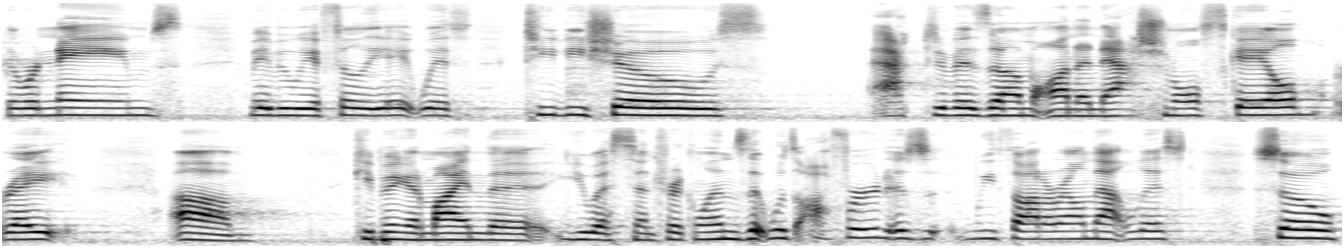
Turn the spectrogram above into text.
There were names, maybe we affiliate with TV shows, activism on a national scale, right? Um, keeping in mind the US-centric lens that was offered as we thought around that list. So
